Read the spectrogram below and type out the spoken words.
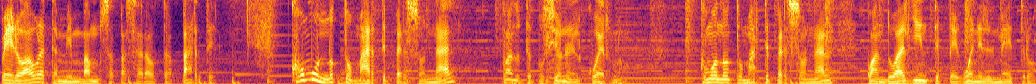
Pero ahora también vamos a pasar a otra parte. ¿Cómo no tomarte personal cuando te pusieron el cuerno? ¿Cómo no tomarte personal cuando alguien te pegó en el metro?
